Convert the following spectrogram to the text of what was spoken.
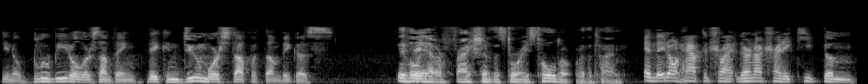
you know, Blue Beetle or something, they can do more stuff with them because, They've only They- had a fraction of the stories told over the time. and they don't have to try, they're not trying to keep them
